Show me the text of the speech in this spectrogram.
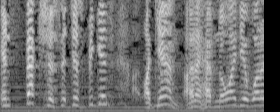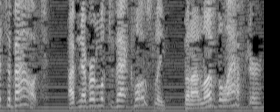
infectious. It just begins. Again, I have no idea what it's about. I've never looked at that closely, but I love the laughter.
